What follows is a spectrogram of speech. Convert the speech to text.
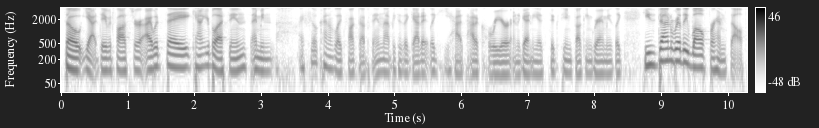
So yeah, David Foster, I would say count your blessings. I mean, I feel kind of like fucked up saying that because I get it. Like he has had a career and again, he has 16 fucking Grammys. Like he's done really well for himself.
